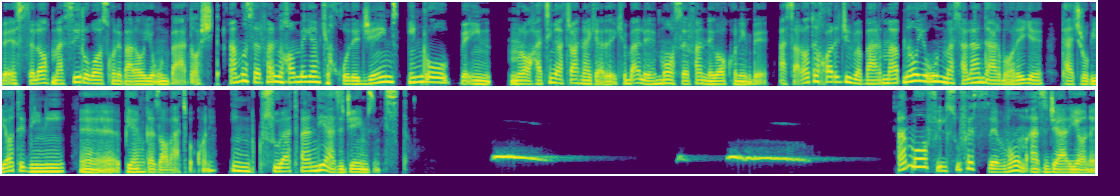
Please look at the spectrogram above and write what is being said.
به اصطلاح مسیر رو باز کنه برای اون برداشت. اما صرفا می‌خوام بگم که خود جیمز این رو به این راحتی مطرح نکرده که بله ما صرفا نگاه کنیم به اثرات خارجی و بر مبنای اون مثلا درباره تجربیات دینی بیایم قضاوت بکنیم. این صورتبندی از جیمز نیست. اما فیلسوف سوم از جریان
